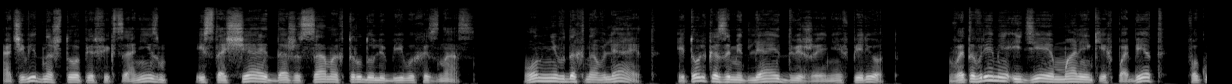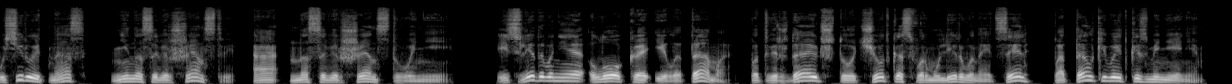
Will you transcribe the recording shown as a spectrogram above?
Очевидно, что перфекционизм истощает даже самых трудолюбивых из нас. Он не вдохновляет и только замедляет движение вперед. В это время идея маленьких побед фокусирует нас не на совершенстве, а на совершенствовании. Исследования Лока и Летама подтверждают, что четко сформулированная цель подталкивает к изменениям.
